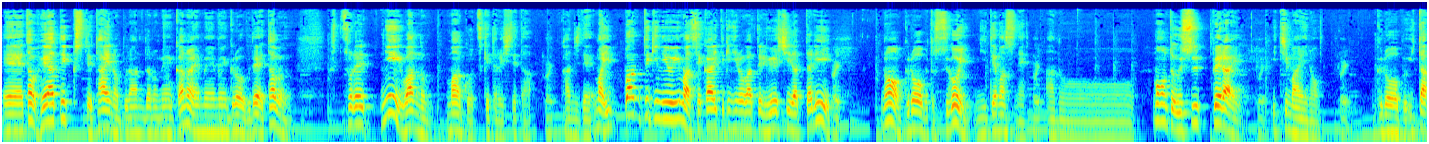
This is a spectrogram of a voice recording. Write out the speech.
えー多分フェアティックスっていうタイのブランドのメーカーの MMA グローブで多分それにワンのマークをつけたりしてたはい、感じで、まあ、一般的に言う今世界的に広がってる UFC だったりはい、のグローブとすごい似てますね、はい。あのー、もうほんと薄っぺらいはい、1枚のはい、グローブいた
